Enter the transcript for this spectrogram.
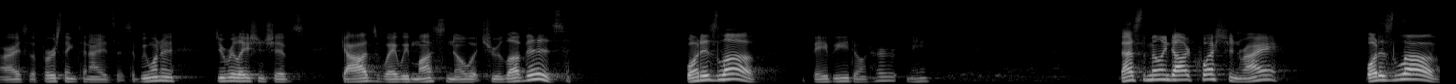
All right, so the first thing tonight is this if we want to do relationships God's way, we must know what true love is. What is love? Baby, don't hurt me. That's the million dollar question, right? What is love?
